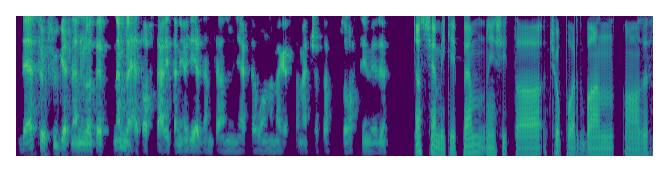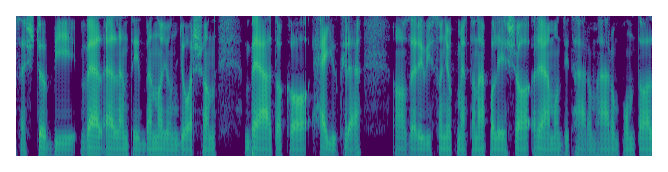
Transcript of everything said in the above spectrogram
de ettől függetlenül azért nem lehet azt állítani, hogy érdemtelenül nyerte volna meg ezt a meccset az olasz címvédő. Azt semmiképpen, és itt a csoportban az összes többivel ellentétben nagyon gyorsan beálltak a helyükre az erőviszonyok, mert a Napoli és a Real Madrid 3-3 ponttal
